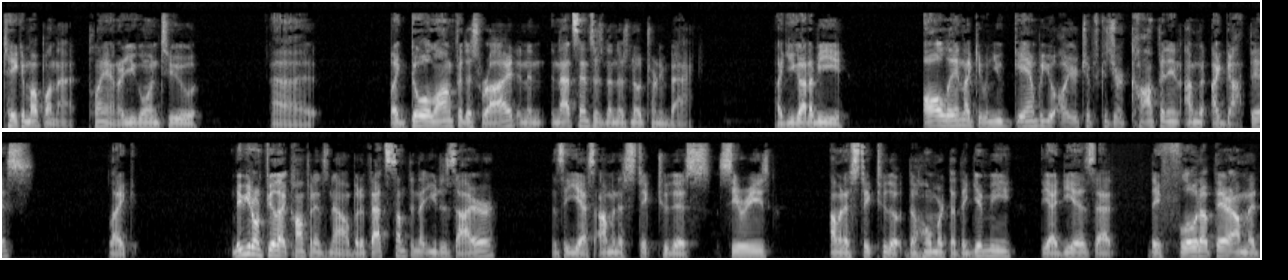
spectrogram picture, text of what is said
take him up on that plan? Are you going to, uh, like go along for this ride? And in, in that sense, there's, then there's no turning back. Like you got to be all in. Like when you gamble, you all your chips because you're confident. I'm, I got this. Like maybe you don't feel that confidence now, but if that's something that you desire, then say, yes, I'm going to stick to this series. I'm going to stick to the, the homework that they give me the ideas that they float up there. I'm gonna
